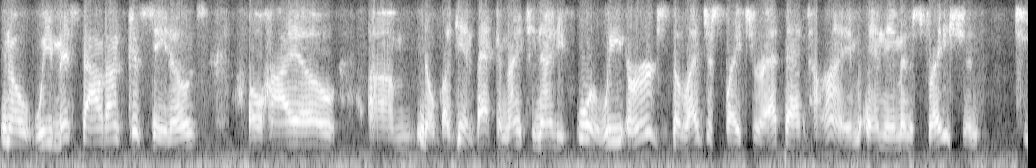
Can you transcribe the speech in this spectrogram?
you know, we missed out on casinos, Ohio, um, you know, again, back in 1994, we urged the legislature at that time and the administration to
